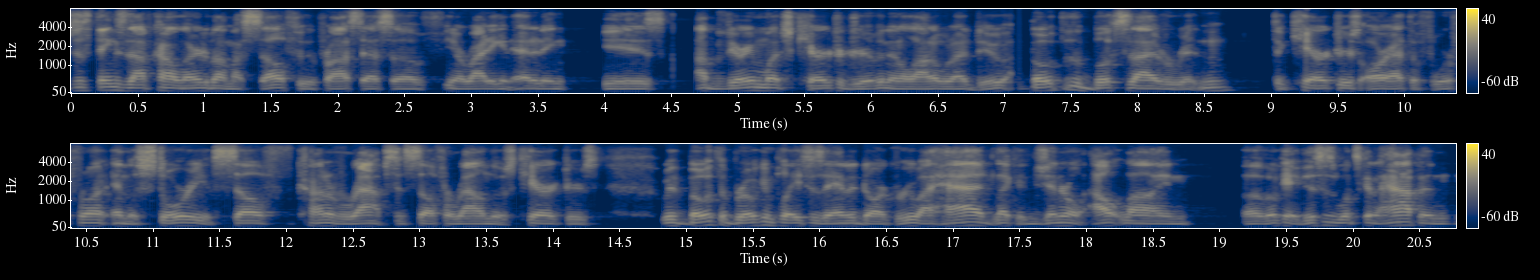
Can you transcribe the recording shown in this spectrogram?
Just things that I've kind of learned about myself through the process of you know writing and editing is I'm very much character driven in a lot of what I do. Both of the books that I've written, the characters are at the forefront, and the story itself kind of wraps itself around those characters. With both the Broken Places and the Dark Rue, I had like a general outline of okay, this is what's going to happen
